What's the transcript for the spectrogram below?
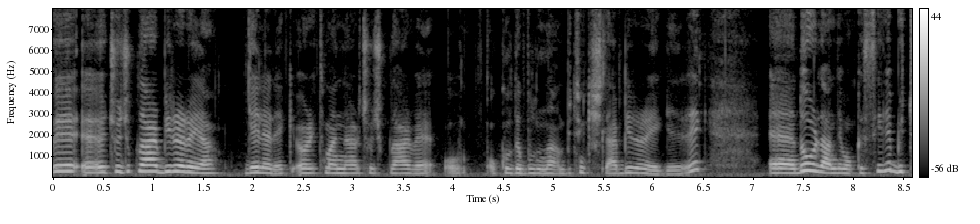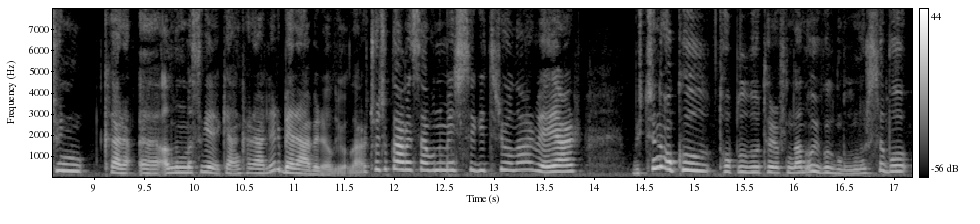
Ve e, çocuklar bir araya gelerek, öğretmenler, çocuklar ve o, okulda bulunan bütün kişiler bir araya gelerek e, doğrudan demokrasiyle bütün kara- e, alınması gereken kararları beraber alıyorlar. Çocuklar mesela bunu meclise getiriyorlar ve eğer bütün okul topluluğu tarafından uygun bulunursa bu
